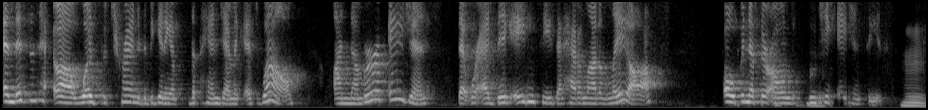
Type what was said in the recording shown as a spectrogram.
and this is uh, was the trend at the beginning of the pandemic as well. A number of agents that were at big agencies that had a lot of layoffs opened up their own boutique agencies. Mm.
